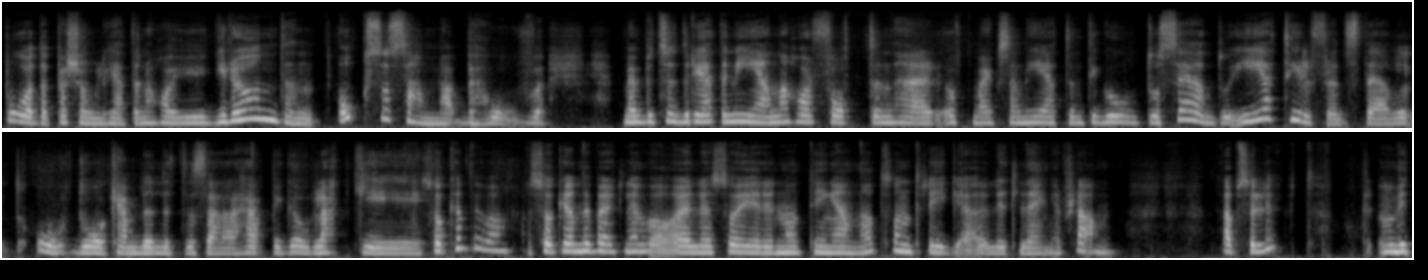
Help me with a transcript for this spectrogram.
båda personligheterna har ju i grunden också samma behov. Men betyder det att den ena har fått den här uppmärksamheten tillgodosedd och är tillfredsställd och då kan bli lite så här happy-go-lucky? Så kan det vara. Så kan det verkligen vara. Eller så är det någonting annat som triggar lite längre fram. Absolut vi,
